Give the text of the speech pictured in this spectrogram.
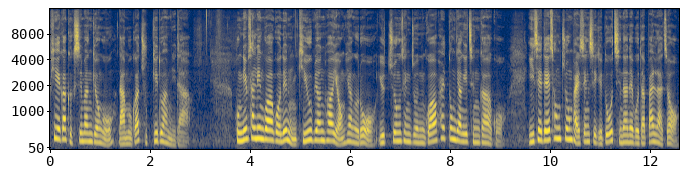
피해가 극심한 경우 나무가 죽기도 합니다. 국립산림과학원은 기후변화 영향으로 유충 생존과 활동량이 증가하고 2세대 성충 발생 시기도 지난해보다 빨라져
